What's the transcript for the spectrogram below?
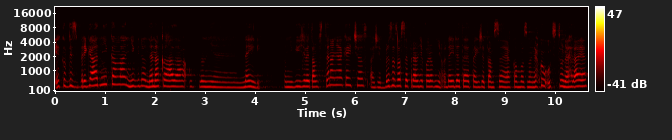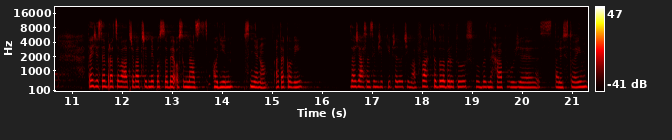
jakoby s brigádníkama nikdo nenakládá úplně nejlíp. Oni ví, že vy tam jste na nějaký čas a že brzo zase pravděpodobně odejdete, takže tam se jako moc na nějakou úctu nehraje. Takže jsem pracovala třeba tři dny po sobě 18 hodin směnu a takový. Zažila jsem si mžitky před očima. Fakt to byl Brutus, vůbec nechápu, že tady stojím.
